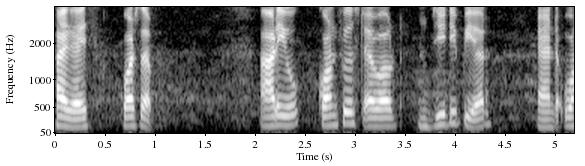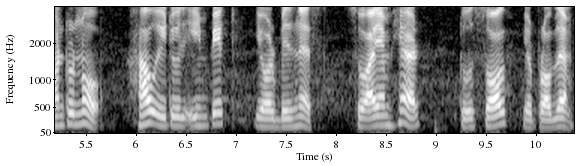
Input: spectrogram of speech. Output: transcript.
Hi guys, what's up? Are you confused about GDPR and want to know how it will impact your business? So I am here to solve your problem.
